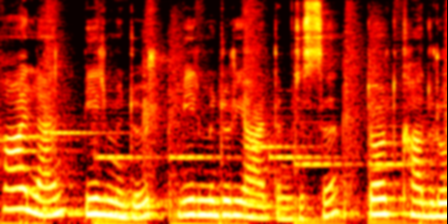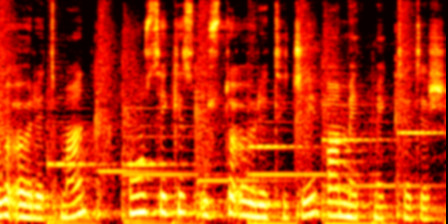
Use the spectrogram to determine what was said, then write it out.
Halen bir müdür, bir müdür yardımcısı, 4 kadrolu öğretmen, 18 usta öğretici devam etmektedir.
